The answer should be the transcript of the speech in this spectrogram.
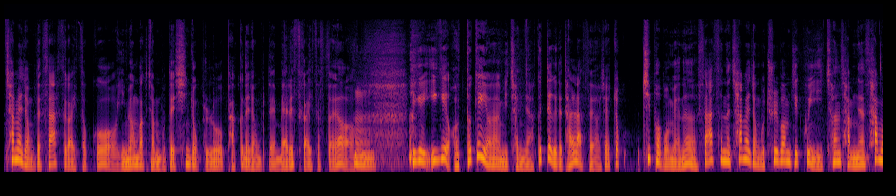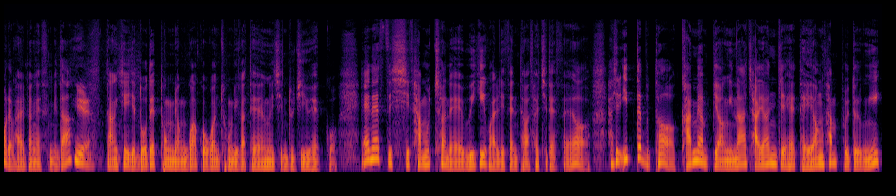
참여 정부 때 사스가 있었고 이명박 정부 때 신종플루, 박근혜 정부 때 메르스가 있었어요. 음. 이게 이게 어떻게 영향을 미쳤냐? 그때 그때 달랐어요. 제가 쭉 짚어보면은 사스는 참여정부 출범 직후인 2003년 3월에 발병했습니다. 예. 당시 이제 노 대통령과 고건 총리가 대응을 진두지휘했고 NSC 사무처 내 위기관리센터가 설치됐어요. 사실 이때부터 감염병이나 자연재해 대형 산불 등이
